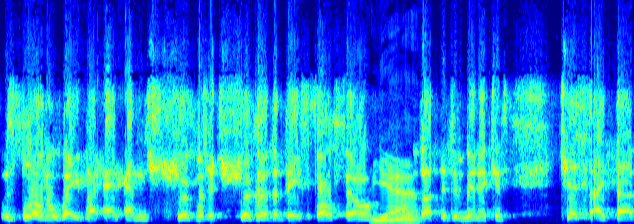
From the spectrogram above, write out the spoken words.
was blown away by and, and Sugar, was it Sugar, the baseball film? Yeah. about the Dominicans. Just I thought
